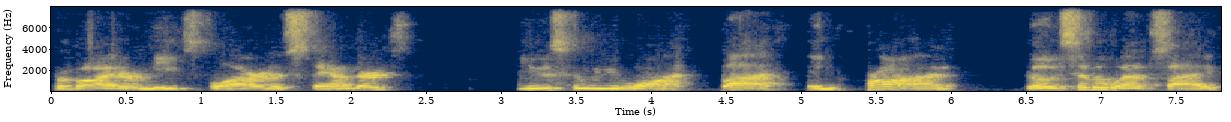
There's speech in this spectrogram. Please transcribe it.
provider meets Florida's standards, use who you want. But in PRON, go to the website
